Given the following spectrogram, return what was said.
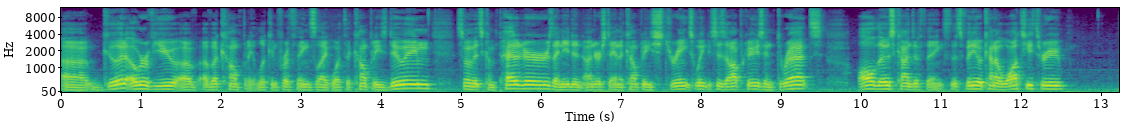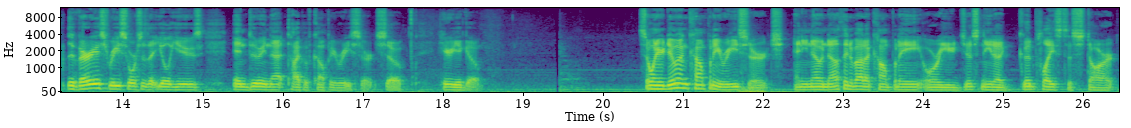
uh, good overview of, of a company, looking for things like what the company's doing, some of its competitors. They need to understand the company's strengths, weaknesses, opportunities, and threats, all those kinds of things. This video kind of walks you through the various resources that you'll use in doing that type of company research. So here you go. So when you're doing company research and you know nothing about a company or you just need a good place to start,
